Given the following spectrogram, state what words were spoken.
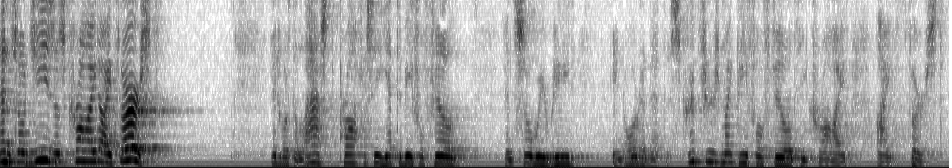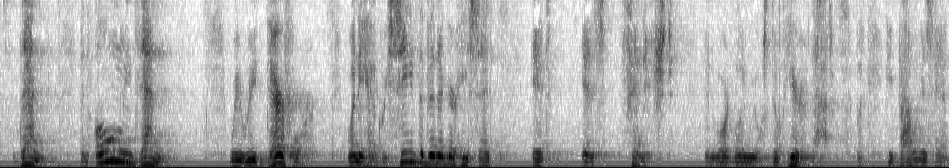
And so Jesus cried, I thirst. It was the last prophecy yet to be fulfilled. And so we read, in order that the scriptures might be fulfilled, he cried, I thirst. Then, and only then, we read, therefore, when he had received the vinegar, he said, It is finished. And Lord willing, we will still hear of that. But he bowed his head,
